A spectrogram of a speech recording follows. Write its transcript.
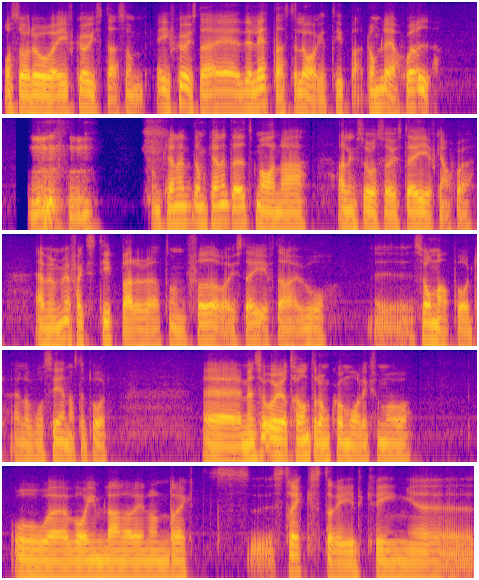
Och så då IFK Ystad som IFK Ystad är det lättaste laget att tippa. De blir sjua. Mm. De kan, de kan inte utmana Alingsås och Ystad IF kanske. Även om jag faktiskt tippade att de före Ystad IF där i vår eh, sommarpodd eller vår senaste podd. Eh, men så, och jag tror inte de kommer liksom att, att eh, vara inblandade i någon direkt streckstrid kring eh,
